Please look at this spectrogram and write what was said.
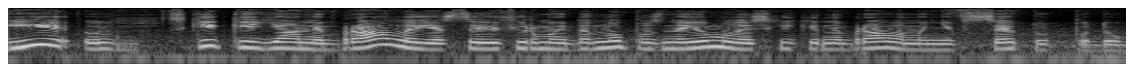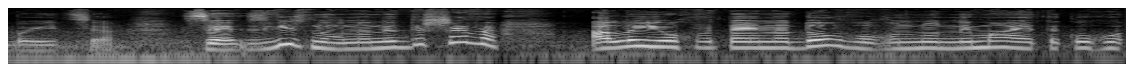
І е, скільки я не брала, я з цією фірмою давно познайомилася, скільки не брала, мені все тут подобається. Це, звісно, воно не дешеве, але його вистачає надовго, воно не має такого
